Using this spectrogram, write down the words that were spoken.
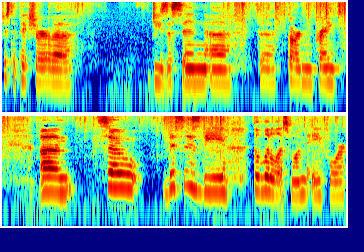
Just a picture of a Jesus in uh, the garden praying. Um, so this is the, the littlest one, the A4.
